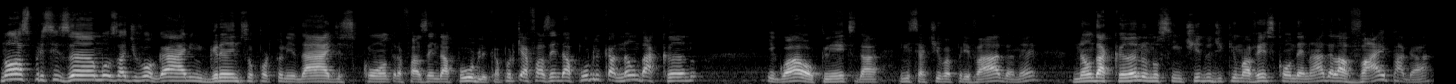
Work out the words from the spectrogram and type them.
Nós precisamos advogar em grandes oportunidades contra a fazenda pública, porque a fazenda pública não dá cano igual clientes da iniciativa privada, né? Não dá cano no sentido de que uma vez condenada ela vai pagar.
